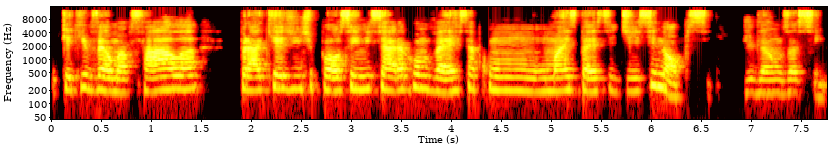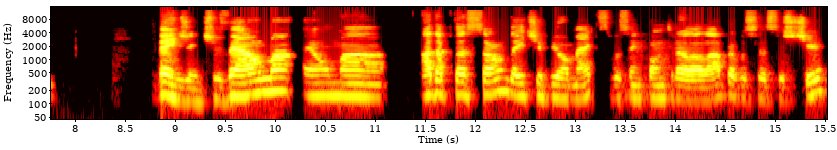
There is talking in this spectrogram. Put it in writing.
o que que Velma fala, para que a gente possa iniciar a conversa com uma espécie de sinopse, digamos assim. Bem, gente, Velma é uma adaptação da HBO Max, você encontra ela lá para você assistir.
